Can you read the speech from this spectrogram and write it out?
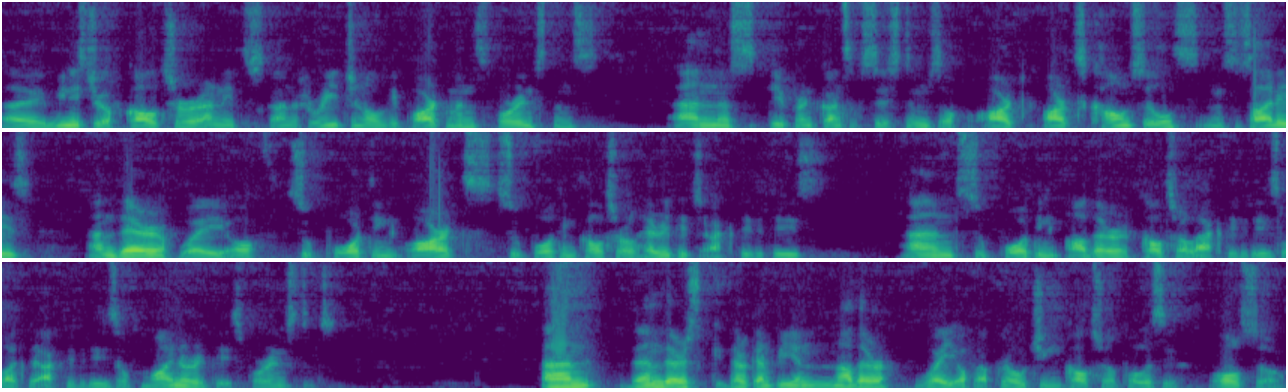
a Ministry of Culture and its kind of regional departments, for instance, and different kinds of systems of art arts councils in societies and their way of supporting arts, supporting cultural heritage activities, and supporting other cultural activities like the activities of minorities, for instance. And then there's, there can be another way of approaching cultural policy also.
